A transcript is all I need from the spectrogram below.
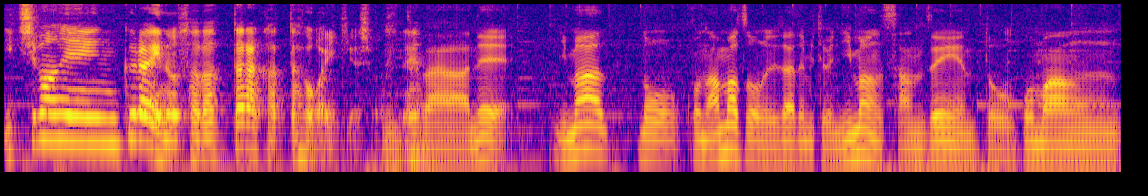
1万円くらいの差だったら買った方がいい気がしますね、ただね、今のこの Amazon の値段で見ても2万3000円と5万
